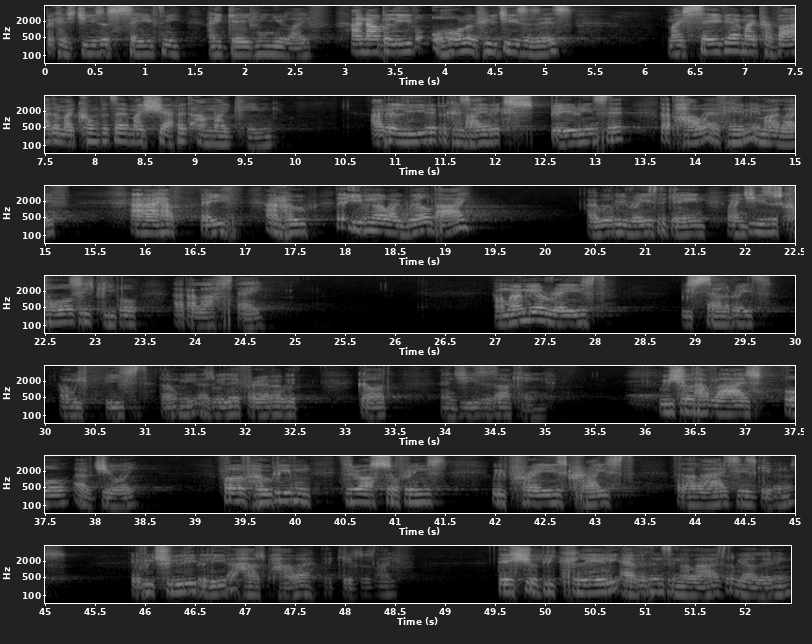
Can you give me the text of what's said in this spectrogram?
because Jesus saved me and he gave me new life. I now believe all of who Jesus is my Savior, my provider, my comforter, my shepherd, and my King. I believe it because I have experienced it, the power of Him in my life. And I have faith and hope that even though I will die, I will be raised again when Jesus calls his people at the last day. And when we are raised, we celebrate and we feast, don't we, as we live forever with God and Jesus our King. We should have lives full of joy, full of hope, even through our sufferings. We praise Christ for the lives he has given us. If we truly believe it has power that gives us life, this should be clearly evident in the lives that we are living.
